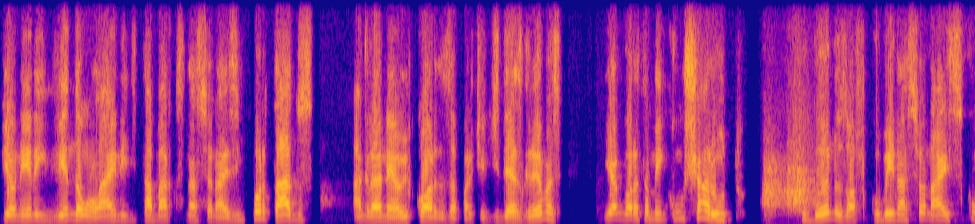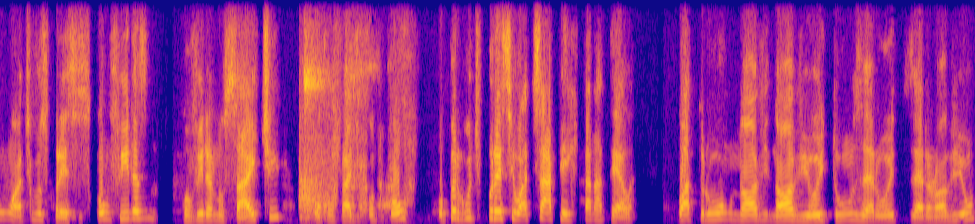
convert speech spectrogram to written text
pioneira em venda online de tabacos nacionais importados a granel e cordas a partir de 10 gramas, e agora também com charuto cubanos off Cuba e nacionais com ótimos preços. Confira, confira no site ou confrade.com ou pergunte por esse WhatsApp aí que está na tela. 41998108091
